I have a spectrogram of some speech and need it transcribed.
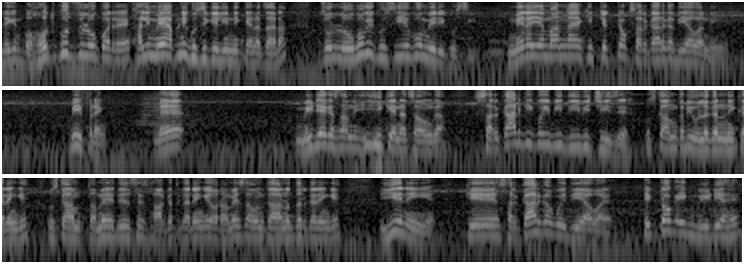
लेकिन बहुत कुछ लोग कर रहे हैं, खाली मैं अपनी खुशी के लिए नहीं कहना चाह रहा, जो लोगों की खुशी है, वो मेरी खुशी मेरा ये मानना है कि टिकटॉक सरकार का दिया हुआ नहीं है। बी फ्रैंक मैं मीडिया के सामने यही कहना चाहूँगा, सरकार की कोई भी दी हुई चीज़ है, उसका हम कभी उल्लंघन नहीं करेंगे, उसका हम तमे दिल से स्वागत करेंगे और हमेशा उनका अनुदर करेंगे। ये नहीं है कि सरकार का कोई दिया हुआ है। टिकटॉक एक मीडिया है,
